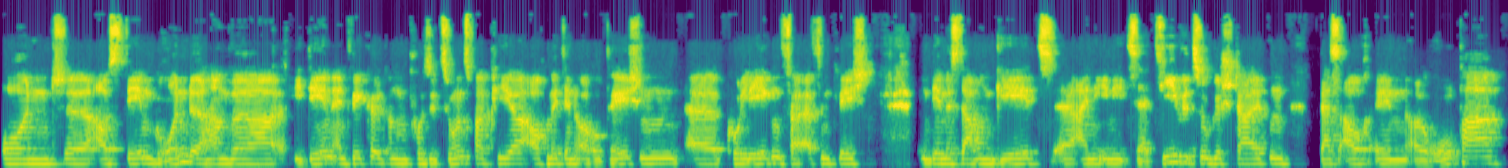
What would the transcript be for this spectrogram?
Und äh, aus dem Grunde haben wir Ideen entwickelt und ein Positionspapier auch mit den europäischen äh, Kollegen veröffentlicht, in dem es darum geht, äh, eine Initiative zu gestalten, dass auch in Europa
